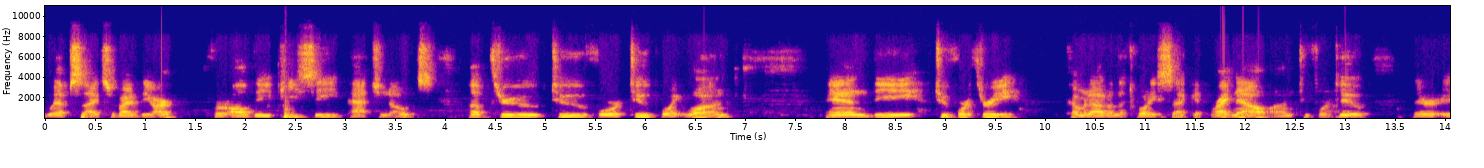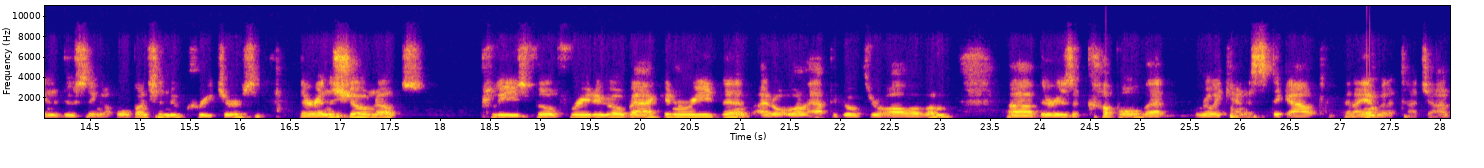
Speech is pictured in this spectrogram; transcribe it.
website Survive the Ark for all the PC patch notes up through 242.1 and the 243 coming out on the 22nd. Right now on 242, they're introducing a whole bunch of new creatures. They're in the show notes. Please feel free to go back and read them. I don't want to have to go through all of them. Uh, there is a couple that really kind of stick out that I am going to touch on,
